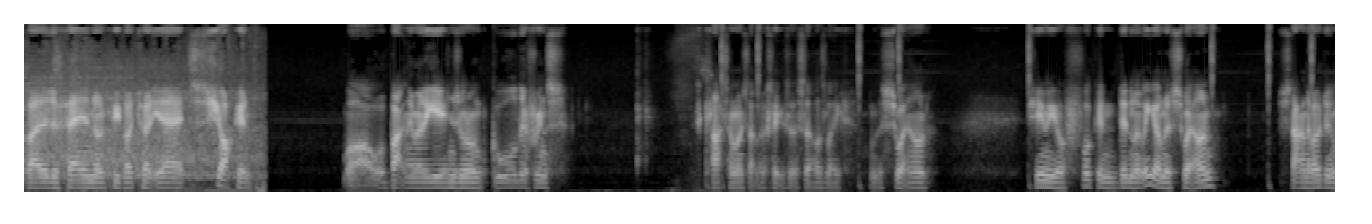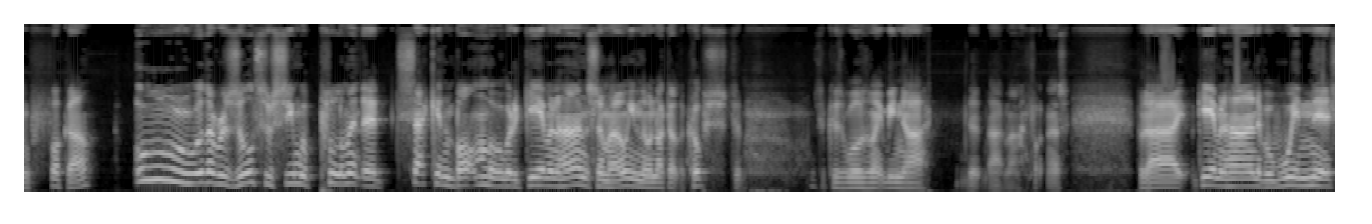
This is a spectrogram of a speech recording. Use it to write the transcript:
by the defending on FIFA 20 there. It's shocking. Wow, we're back in the relegation zone on goal difference. It's class how much that looks like to ourselves, like, with the sweat on. Jimmy, you fucking didn't look like you had a sweat on. Standing about doing fuck all. Ooh, other results we've seen we plummeted second bottom, but we've got a game in hand somehow, even though we knocked out the cups. Because Wolves might be, nah, nah, nah fuck this. But uh, game in hand, if we win this,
